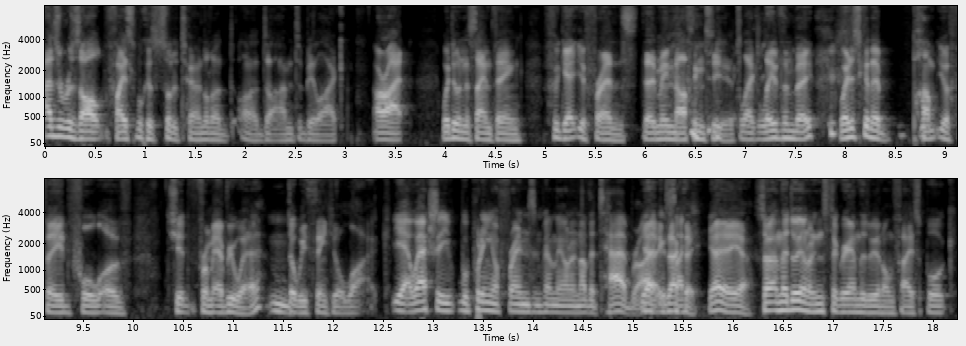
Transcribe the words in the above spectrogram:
as a result, Facebook has sort of turned on a on a dime to be like, all right, we're doing the same thing. Forget your friends; they mean nothing to you. like leave them be. We're just going to pump your feed full of shit from everywhere mm. that we think you'll like. Yeah, we're actually we're putting your friends and family on another tab, right? Yeah, exactly. like- yeah, yeah, yeah. So, and they're doing it on Instagram, they're doing it on Facebook.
